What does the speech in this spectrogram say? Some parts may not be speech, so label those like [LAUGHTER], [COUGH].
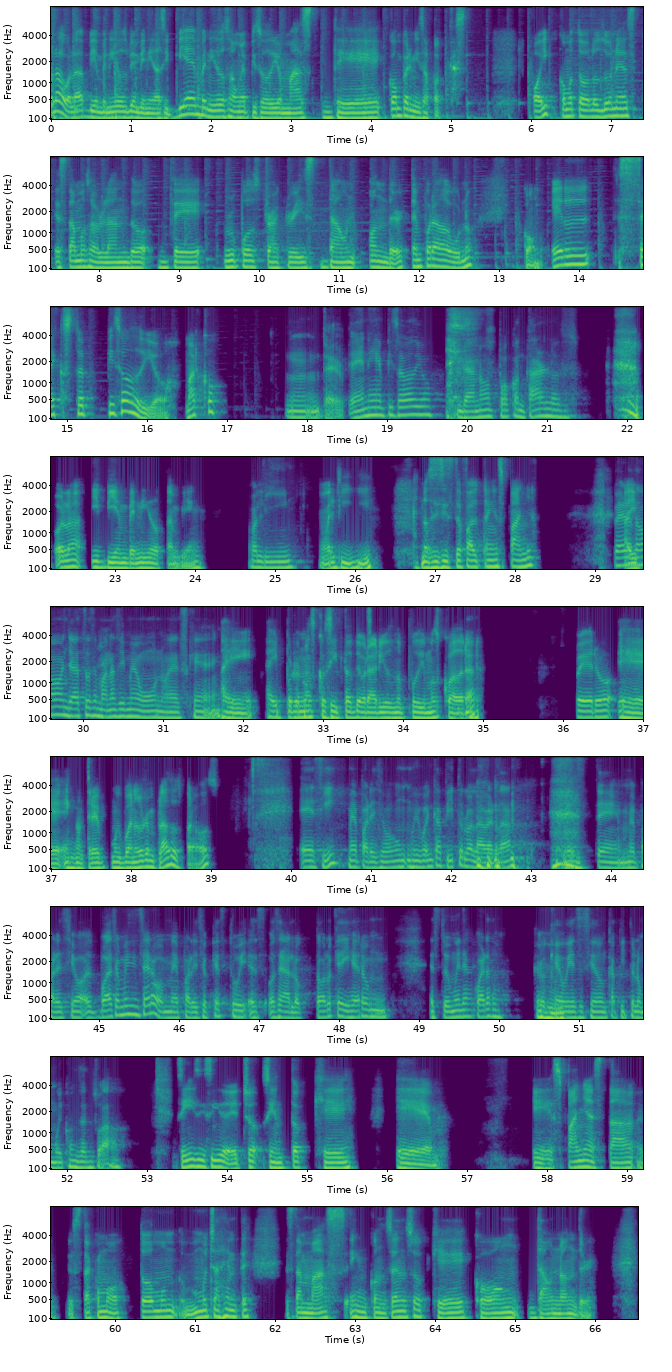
Hola, hola, bienvenidos, bienvenidas y bienvenidos a un episodio más de Con Permisa Podcast. Hoy, como todos los lunes, estamos hablando de RuPaul's Drag Race Down Under, temporada 1, con el sexto episodio. Marco. Mm, de N episodio, ya no [LAUGHS] puedo contarlos. Hola y bienvenido también. Oli. Oli. Nos hiciste falta en España. Perdón, ya esta semana sí me uno, es que... Hay, hay por unas cositas de horarios no pudimos cuadrar, pero eh, encontré muy buenos reemplazos para vos. Eh, sí, me pareció un muy buen capítulo, la verdad. [LAUGHS] este, me pareció, voy a ser muy sincero, me pareció que estuve, o sea, todo lo que dijeron, estoy muy de acuerdo. Creo que hubiese sido un capítulo muy consensuado. Sí, sí, sí. De hecho, siento que eh, eh, España está, está como todo mundo, mucha gente está más en consenso que con Down Under.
